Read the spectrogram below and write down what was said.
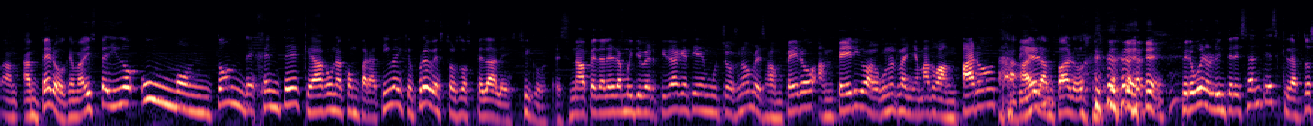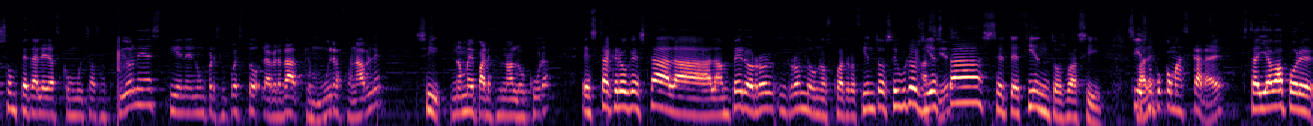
Am- Ampero, que me habéis pedido un montón de gente que haga una comparativa y que pruebe estos dos pedales, chicos. Es una pedalera muy divertida que tiene muchos nombres, Ampero, Amperio, algunos la han llamado Amparo también. Ah, el Amparo. Pero bueno, lo interesante es que las dos son pedaleras con muchas opciones, tienen un presupuesto, la verdad, que muy razonable. sí, No me parece una locura. Esta creo que está, la, la Ampero ro- ronda unos 400 euros y esta 700 o así. Sí, ¿vale? es un poco más cara, ¿eh? Esta ya va por el,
